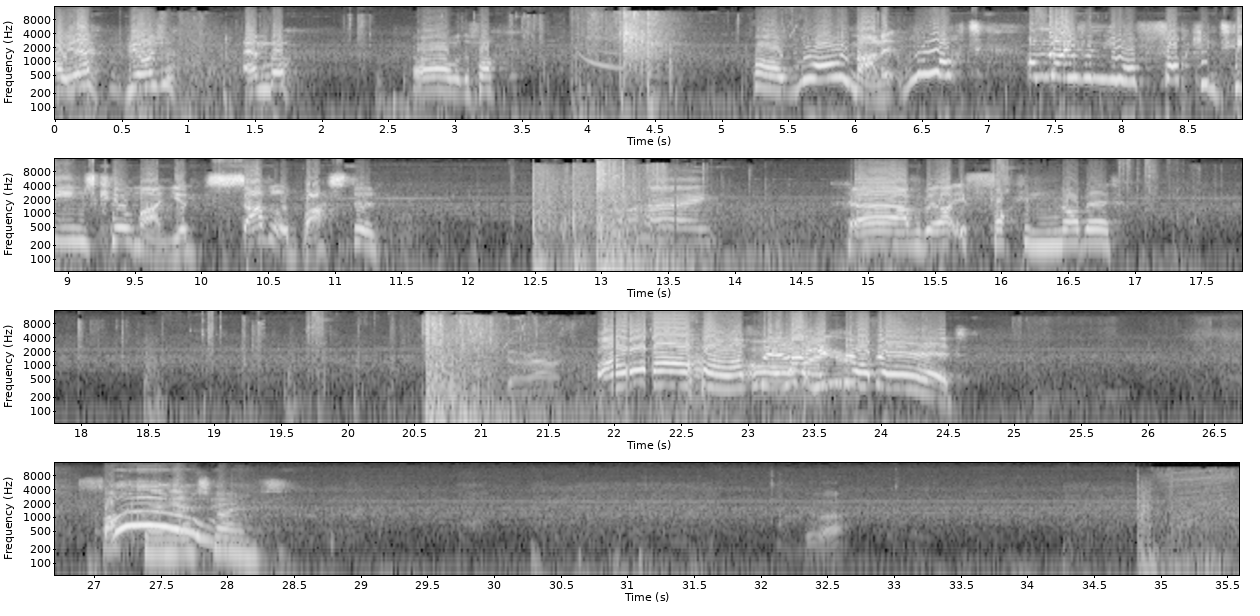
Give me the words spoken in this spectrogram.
Oh yeah, behind you. Ember. Oh, what the fuck? Oh, why, man? It, what? I'm not even your fucking team's kill, man. You sad little bastard. Oh, hi. Ah, have a bit like you fucking knobhead. Go around. Oh, have a Oh, bit of you knobhead. Fucking yes, man. では。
